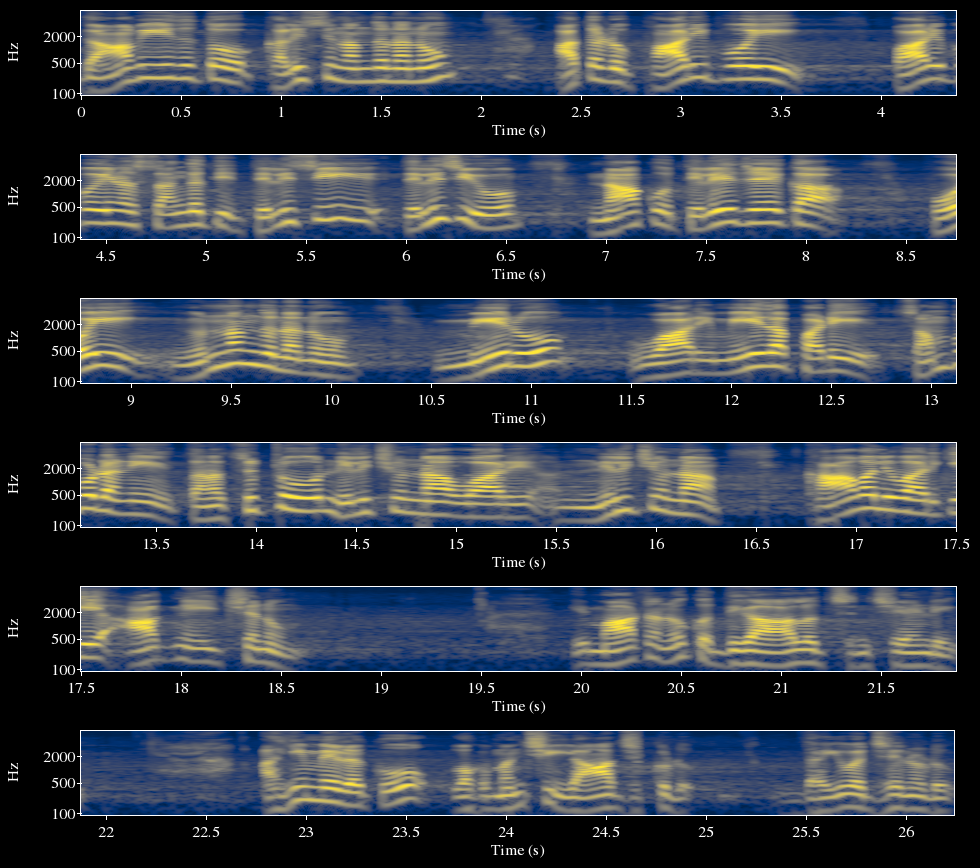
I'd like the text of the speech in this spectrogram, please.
దావీదుతో కలిసినందునను అతడు పారిపోయి పారిపోయిన సంగతి తెలిసి తెలిసి నాకు తెలియజేయక పోయి ఉన్నందునను మీరు వారి మీద పడి చంపుడని తన చుట్టూ నిలిచున్న వారి నిలిచున్న కావలి వారికి ఆజ్ఞ ఇచ్చెను. ఈ మాటను కొద్దిగా ఆలోచించేయండి. అహిమేలకు ఒక మంచి యాజకుడు దైవజనుడు.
